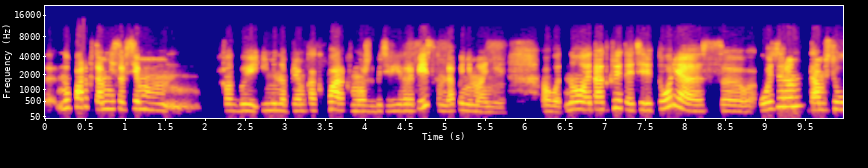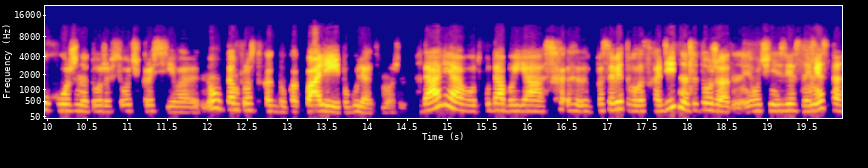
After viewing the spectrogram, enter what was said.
Э, ну, парк там не совсем как бы именно прям как парк, может быть, в европейском да, понимании. Вот. Но это открытая территория с э, озером, там все ухожено тоже, все очень красиво. Ну, там просто как бы как по аллее погулять можно. Далее, вот куда бы я посоветовала сходить, но это тоже очень известное место,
